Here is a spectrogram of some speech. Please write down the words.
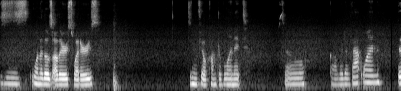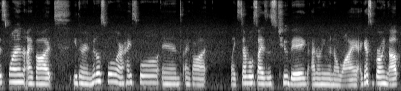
This is one of those other sweaters. Didn't feel comfortable in it, so got rid of that one. This one I got either in middle school or high school, and I got like several sizes too big. I don't even know why. I guess growing up,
